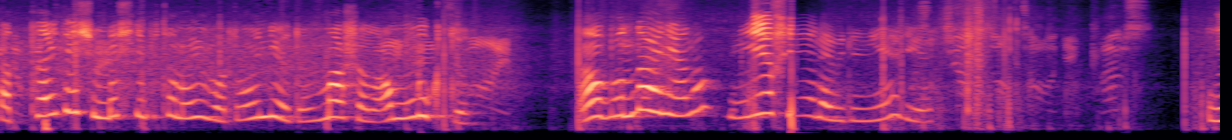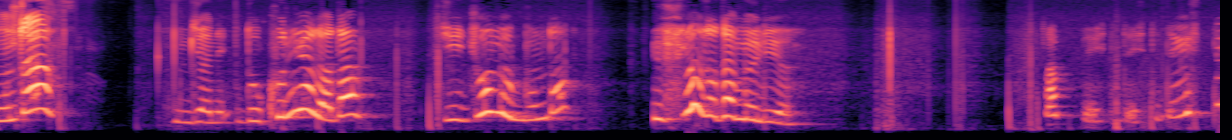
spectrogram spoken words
Ya PlayStation 5'te bir tane oyun vardı oynuyordum maşallah amuktu. Ama bunda oynayalım. Niye öyle bir dünya diyor. Onda yani dokunuyor adam. Cici olmuyor bunda. Üflüyor adam ölüyor. Hop değişti değişti değişti.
